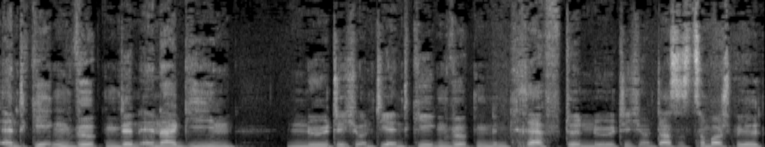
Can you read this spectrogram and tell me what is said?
entgegenwirkenden Energien nötig und die entgegenwirkenden Kräfte nötig. Und das ist zum Beispiel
